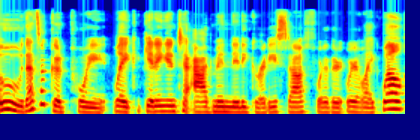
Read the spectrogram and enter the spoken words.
Ooh, that's a good point. Like getting into admin nitty gritty stuff where they're where you're like, well,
